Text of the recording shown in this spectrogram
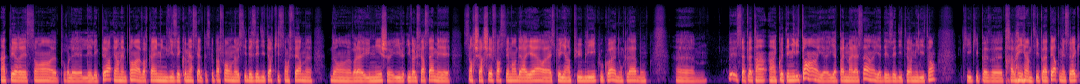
intéressants pour les, lecteurs, et en même temps avoir quand même une visée commerciale, parce que parfois on a aussi des éditeurs qui s'enferment dans voilà, une niche, ils, veulent faire ça, mais sans rechercher forcément derrière, est-ce qu'il y a un public ou quoi. Donc là, bon ça peut être un, côté militant, hein. il n'y a, pas de mal à ça. Hein. Il y a des éditeurs militants qui, peuvent euh, travailler un petit peu à perte, mais c'est vrai que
